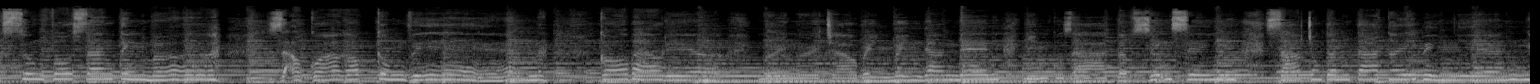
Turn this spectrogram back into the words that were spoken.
bước xuống phố sang tình mơ dạo qua góc công viên. Có bao điều mười người chào bình minh đang đến. Nhìn cụ già tập dưỡng sinh sao trong tâm ta thấy bình yên?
